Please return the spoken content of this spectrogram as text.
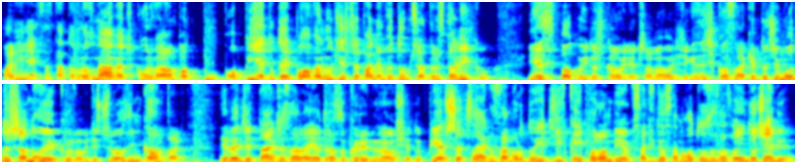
Pani nie chce z tatą rozmawiać, kurwa, on opije tutaj połowę ludzi, jeszcze panią wydupczy na tym stoliku. Jest spokój, do szkoły nie trzeba chodzić. Jak jesteś kozakiem, to cię młody szanuje, kurwa, będziesz trzymał z nim kontakt. Nie będzie tak, że zaleje od razu Karynę na osiedlu. Pierwsze co, jak zamorduje dziwkę i porąbie ją wsadzi do samochodu, to zadzwoni do ciebie.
